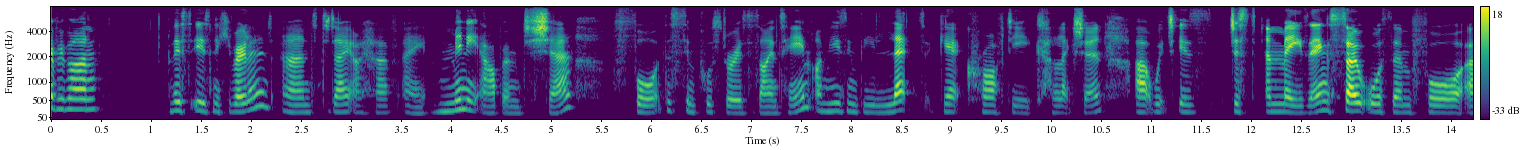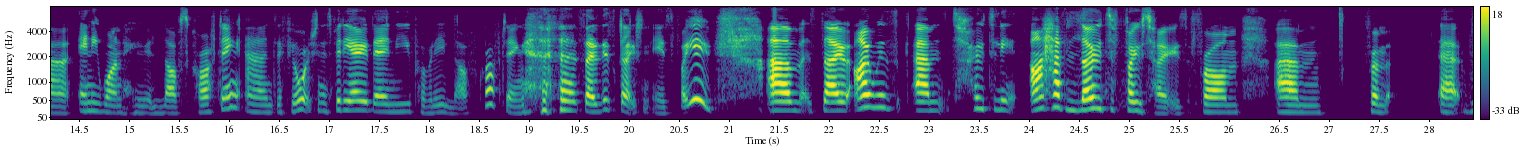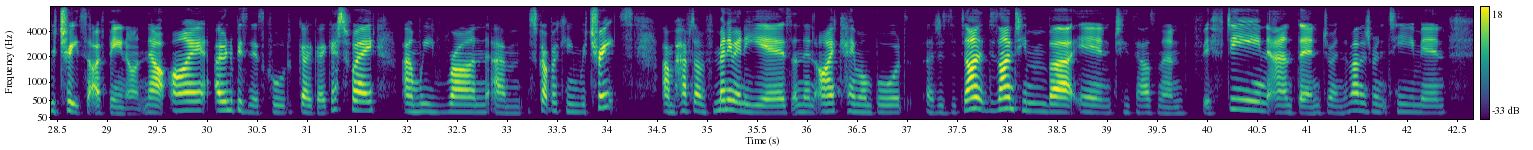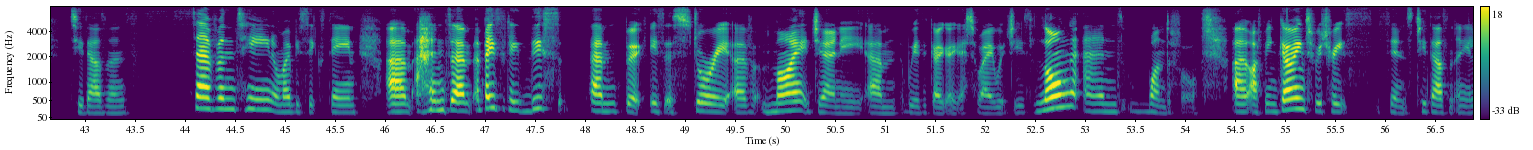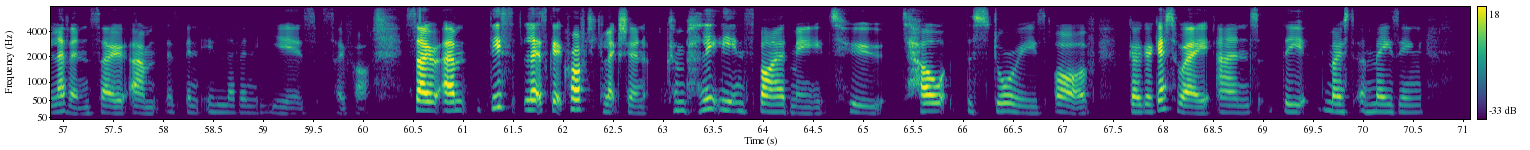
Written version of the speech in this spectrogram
everyone, this is Niki Rowland, and today I have a mini album to share for the Simple Stories design team. I'm using the Let's Get Crafty collection, uh, which is just amazing, so awesome for uh, anyone who loves crafting. And if you're watching this video, then you probably love crafting. so this collection is for you. Um, so I was um, totally, I have loads of photos from um, from uh, retreats that I've been on. Now, I own a business called GoGo Getaway, and we run um, scrapbooking retreats. Um, have done for many, many years. And then I came on board as a design, design team member in 2015, and then joined the management team in 2017 or maybe 16. Um, and, um, and basically, this um, book is a story of my journey um, with GoGo Getaway, which is long and wonderful. Uh, I've been going to retreats since 2011, so um, it's been 11 years so far. So um, this Let's Get Crafty collection completely inspired me to tell the stories of GoGo Getaway and the most amazing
